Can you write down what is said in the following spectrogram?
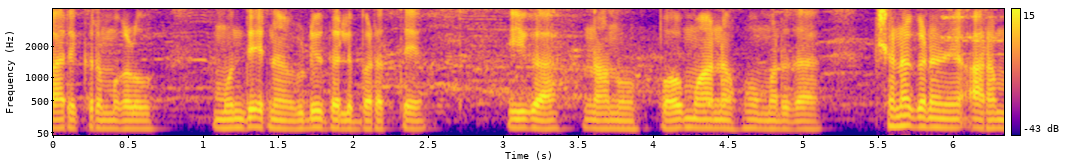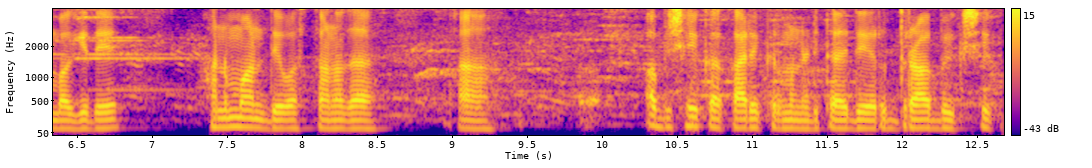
ಕಾರ್ಯಕ್ರಮಗಳು ಮುಂದಿನ ವಿಡಿಯೋದಲ್ಲಿ ಬರುತ್ತೆ. ಈಗ ನಾನು ಬಹುಮಾನ ಹೋಮದ ಕ್ಷಣಗಣನೆ ಆರಂಭ ಆಗಿದೆ. ಹನುಮಾನ್ ದೇವಸ್ಥಾನದ ಅಭಿಷೇಕ ಕಾರ್ಯಕ್ರಮ ನಡೀತಾ ಇದೆ. ರುದ್ರಾಭಿಷೇಕ.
